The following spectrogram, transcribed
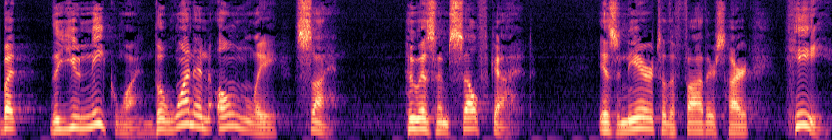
but the unique one, the one and only Son, who is himself God, is near to the Father's heart. He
